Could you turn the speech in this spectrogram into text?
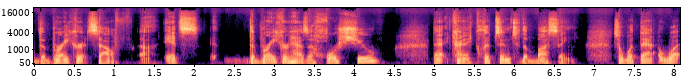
the breaker itself. Uh, it's the breaker has a horseshoe that kind of clips into the bussing. So what that what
